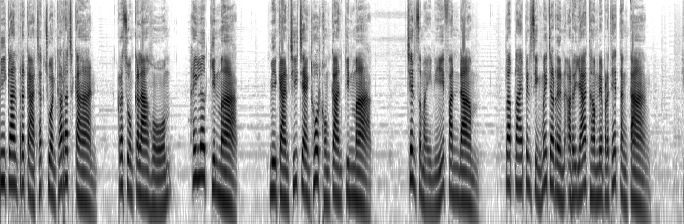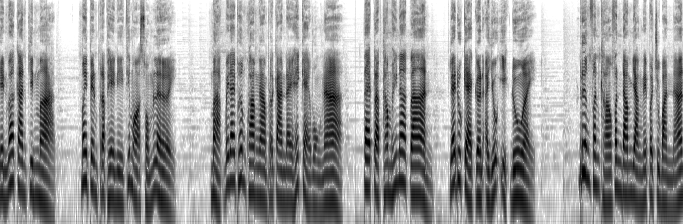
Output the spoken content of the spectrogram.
มีการประกาศชักชวนข้าราชการ กระทรวงกลาโหม ให้เลิกกินหมาก มีการชี้แจงโทษของการกินหมาก เช่นสมัยนี้ฟันดำกลับกลายเป็นสิ่งไม่เจริญอารยธรรมในประเทศต่างๆ เห็นว่าการกินหมากไม่เป็นประเพณีที่เหมาะสมเลย หมากไม่ได้เพิ่มความงามประการใดให้แก่วงหน้า แต่กลับทำให้หน้ากล้าน และดูแก่เกินอายุอีกด้วย เรื่องฟันขาวฟันดำอย่างในปัจจุบันนั้น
